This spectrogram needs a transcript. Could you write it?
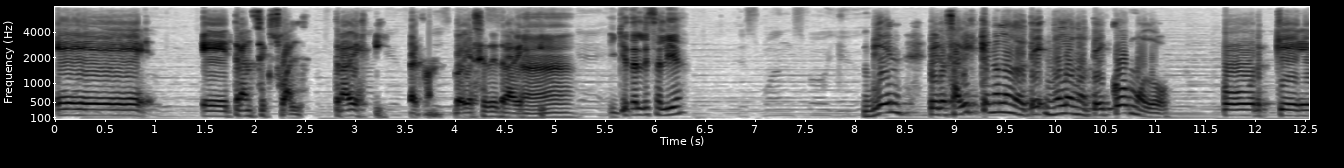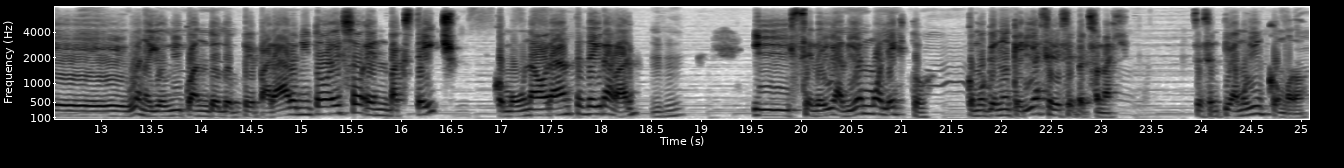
eh, eh, transexual, travesti, perdón, lo voy a hacer de travesti. Ah, ¿y qué tal le salía? Bien, pero sabéis que no lo noté, no lo noté cómodo. Porque, bueno, yo vi cuando lo prepararon y todo eso en backstage, como una hora antes de grabar, y se veía bien molesto, como que no quería ser ese personaje. Se sentía muy incómodo.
